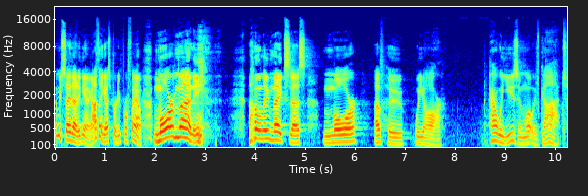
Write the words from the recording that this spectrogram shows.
Let me say that again. I think that's pretty profound. More money only makes us more of who we are. How are we using what we've got?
